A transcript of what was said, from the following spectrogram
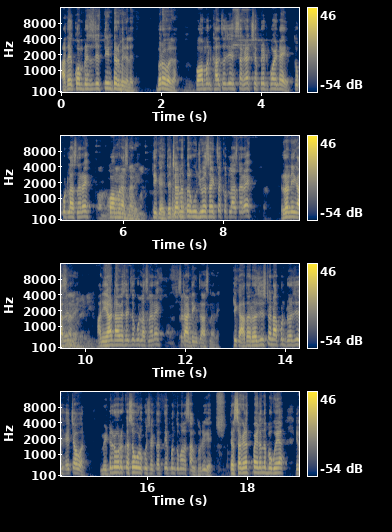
आता हे कॉम्प्रेसरचे तीन टर्मिनल आहेत. बरोबर का? कॉमन खालचं जे सगळ्यात सेपरेट पॉईंट आहे तो कुठला असणार आहे? कॉमन असणार आहे. ठीक आहे. त्याच्यानंतर उजव्या साईडचा कुठला असणार आहे? रनिंग असणार आहे. आणि ह्या डाव्या साईडचा कुठला असणार आहे? स्टार्टिंगचा असणार आहे. ठीक आहे. आता रजिस्टर आपण रजि ह्याच्यावर मीटरवर कसं ओळखू शकतात ते पण तुम्हाला सांगतो. ठीक आहे. तर सगळ्यात पहिल्यांदा बघूया. हे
